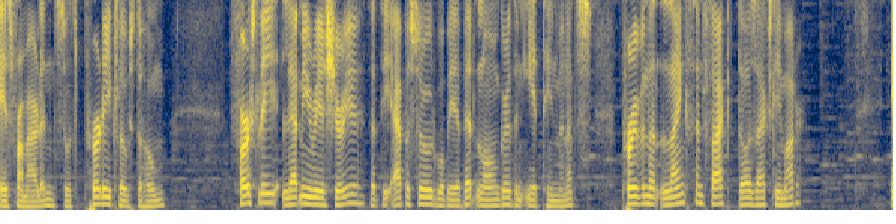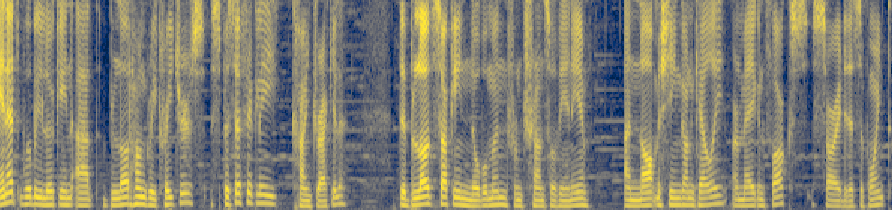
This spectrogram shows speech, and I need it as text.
is from Ireland, so it's pretty close to home. Firstly, let me reassure you that the episode will be a bit longer than 18 minutes, proving that length, in fact, does actually matter. In it, we'll be looking at blood hungry creatures, specifically Count Dracula, the blood sucking nobleman from Transylvania, and not Machine Gun Kelly or Megan Fox. Sorry to disappoint.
